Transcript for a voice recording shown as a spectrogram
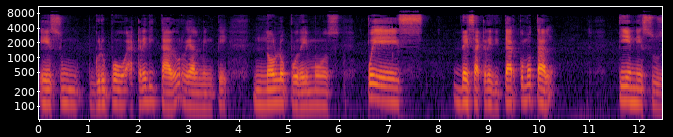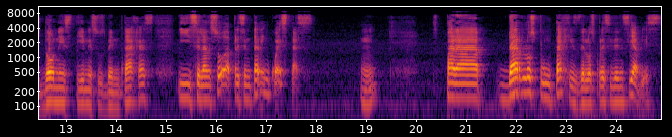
es un grupo acreditado, realmente no lo podemos pues desacreditar como tal, tiene sus dones, tiene sus ventajas y se lanzó a presentar encuestas para dar los puntajes de los presidenciables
